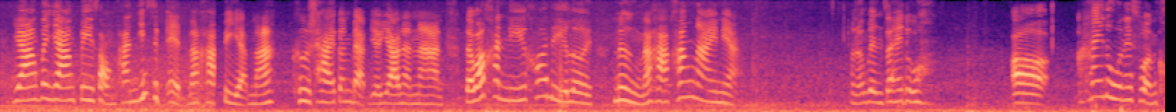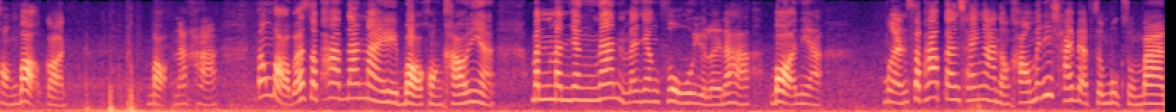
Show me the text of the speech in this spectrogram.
ๆ ยางเป็นยางปี 2021 นะคะ เปียบนะ คือใช้กันแบบยาวๆนานๆ แต่ว่าคันนี้ข้อดีเลย1นะคะ ข้างในเนี่ยน้องเบนจะให้ดู เอ่อ ให้ดูในส่วนของเบาะก่อน เบาะนะคะ ต้องบอกว่าสภาพด้านในเบาะของเขาเนี่ย มันมันยังแน่น มันยังฟูอยู่เลยนะคะ เบาะเนี่ย เหมือนสภาพการใช้งานของเขาไม่ได้ใช้แบบสมบุกสมบัน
